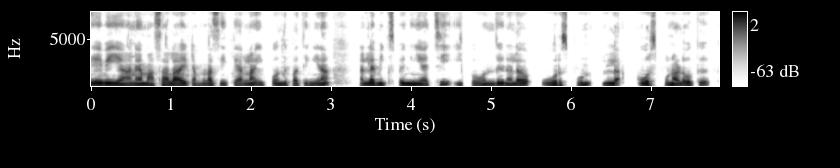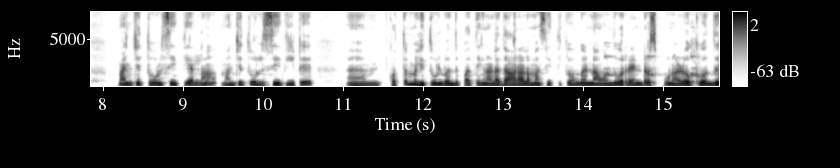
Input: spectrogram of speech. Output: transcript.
தேவையான மசாலா ஐட்டம்லாம் சேர்த்திடலாம் இப்போ வந்து பார்த்திங்கன்னா நல்லா மிக்ஸ் பண்ணியாச்சு. இப்போ வந்து நல்லா ஒரு ஸ்பூன் இல்லை ஒரு ஸ்பூன் அளவுக்கு மஞ்சத்தூள் சேர்த்திடலாம் மஞ்சத்தூள் சேர்த்திட்டு கொத்தமல்லி தூள் வந்து பார்த்திங்கன்னா நல்லா தாராளமாக சேர்த்திக்கோங்க. நான் வந்து ஒரு ரெண்டரை ஸ்பூன் அளவுக்கு வந்து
